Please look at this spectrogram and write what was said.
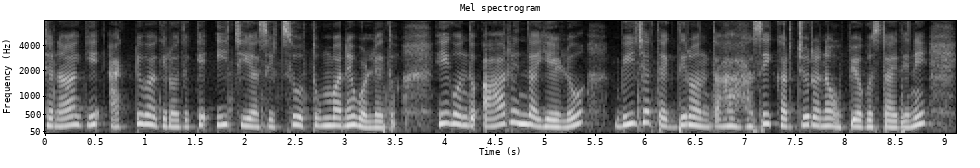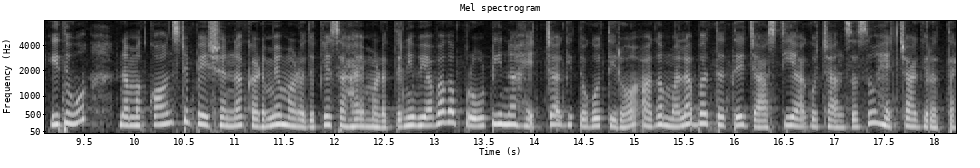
ಚೆನ್ನಾಗಿ ಆಕ್ಟಿವ್ ಆಗಿರೋದಕ್ಕೆ ಈ ಚಿಯಾ ಸೀಡ್ಸು ತುಂಬಾ ಒಳ್ಳೆಯದು ಈಗ ಒಂದು ಆರರಿಂದ ಏಳು ಬೀಜ ತೆಗೆದಿರುವಂತಹ ಹಸಿ ಖರ್ಜೂರನ ಉಪಯೋಗಿಸ್ತಾ ಇದ್ದೀನಿ. ಇದು ನಮ್ಮ ಕಾನ್ಸ್ಟಿಪೇಷನ್ನ ಕಡಿಮೆ ಮಾಡೋದಕ್ಕೆ ಸಹಾಯ ಮಾಡುತ್ತೆ. ನೀವು ಯಾವಾಗ ಪ್ರೋಟೀನ್ನ ಹೆಚ್ಚಾಗಿ ತಗೋತಿರೋ ಆಗ ಮಲಬದ್ಧತೆ ಜಾಸ್ತಿ ಆಗೋ ಚಾನ್ಸಸ್ಸು ಹೆಚ್ಚಾಗಿರುತ್ತೆ.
